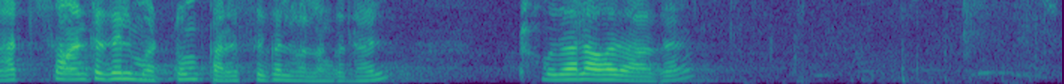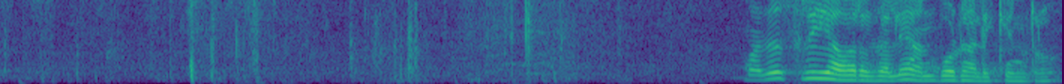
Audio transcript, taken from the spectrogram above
நற்சான்றிதழ் மற்றும் பரிசுகள் வழங்குதல். முதலாவதாக மதஸ்ரீ அவர்களை அன்போடு அழைக்கின்றோம்.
